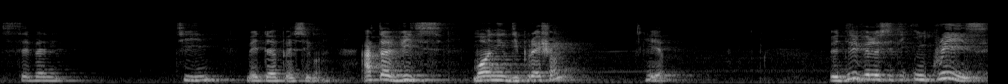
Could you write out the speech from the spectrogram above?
17 meter per second. After this morning depression, here, the drift velocity increase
